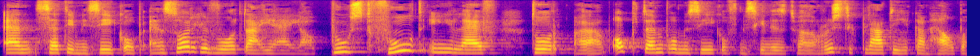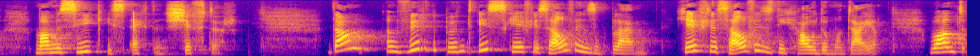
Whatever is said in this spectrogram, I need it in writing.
en zet die muziek op en zorg ervoor dat jij jouw boost voelt in je lijf door uh, op tempo muziek of misschien is het wel een rustig plaat die je kan helpen. Maar muziek is echt een shifter. Dan een vierde punt is, geef jezelf eens een plan. Geef jezelf eens die gouden medaille. Want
